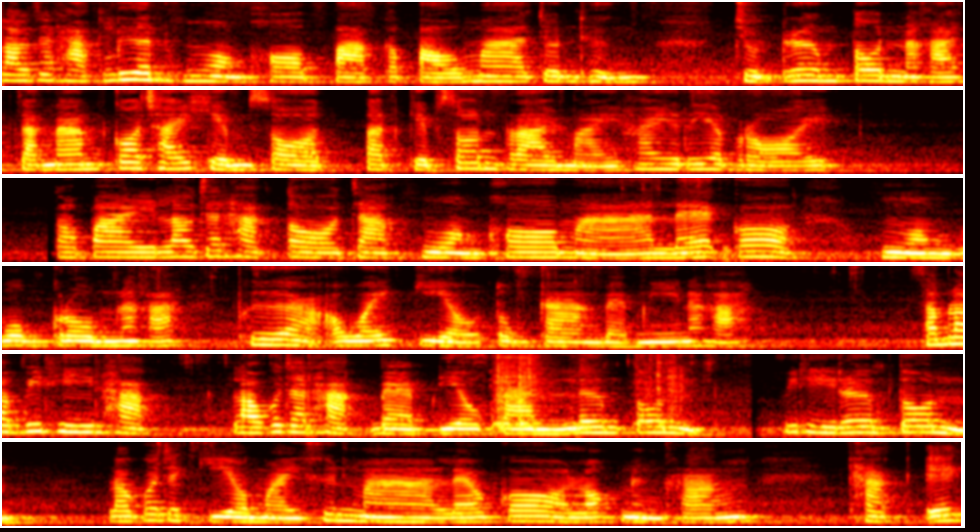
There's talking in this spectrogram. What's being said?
เราจะถักเลื่อนห่วงขอบปากกระเป๋ามาจนถึงจุดเริ่มต้นนะคะ จากนั้นก็ใช้เข็มสอดตัดเก็บซ่อนปลายไหมให้เรียบร้อย ต่อไปเราจะถักต่อจากห่วงคอหมาและก็ห่วงวงกลมนะคะ เพื่อเอาไว้เกี่ยวตรงกลางแบบนี้นะคะสำหรับวิธีถักเราก็จะถักแบบเดียวกันเริ่มต้น วิธีเริ่มต้น เราก็จะเกี่ยวไหมขึ้นมาแล้วก็ล็อกหนึ่งครั้ง ถัก x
